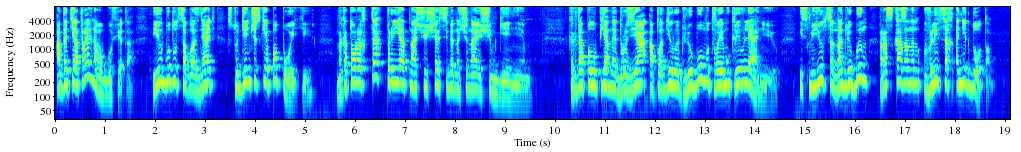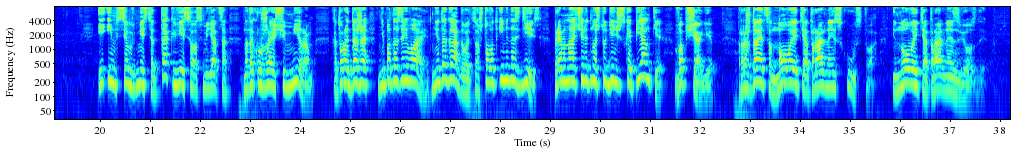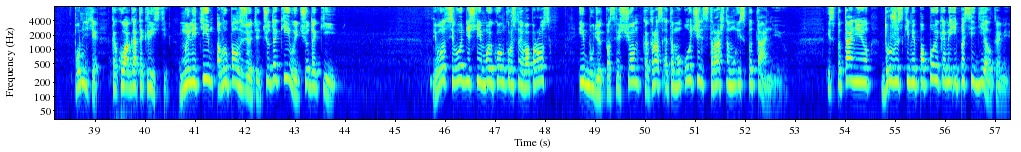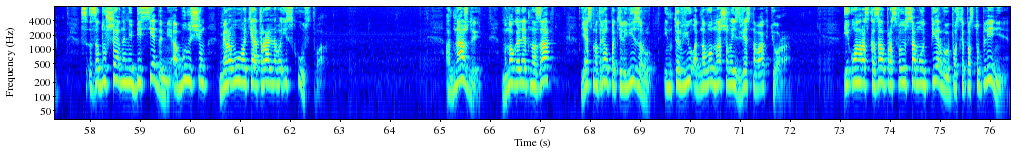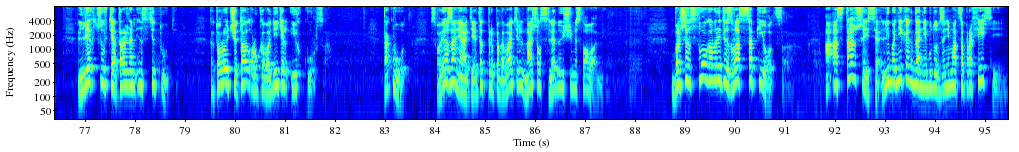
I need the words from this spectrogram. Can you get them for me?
А до театрального буфета их будут соблазнять студенческие попойки – на которых так приятно ощущать себя начинающим гением, когда полупьяные друзья аплодируют любому твоему кривлянию и смеются над любым рассказанным в лицах анекдотом. И им всем вместе так весело смеяться над окружающим миром, который даже не подозревает, не догадывается, что вот именно здесь, прямо на очередной студенческой пьянке в общаге, рождается новое театральное искусство и новые театральные звезды. Помните, как у Агаты Кристи? Мы летим, а вы ползете. Чудаки вы, чудаки. И вот сегодняшний мой конкурсный вопрос и будет посвящен как раз этому очень страшному испытанию. Испытанию дружескими попойками и посиделками – с задушевными беседами о будущем мирового театрального искусства. Однажды Много лет назад я смотрел по телевизору интервью одного нашего известного актера. И он рассказал про свою самую первую после поступления лекцию в театральном институте, которую читал руководитель их курса. Так вот, свое занятие этот преподаватель начал следующими словами. Большинство, говорит, из вас сопьется, а оставшиеся либо никогда не будут заниматься профессией,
